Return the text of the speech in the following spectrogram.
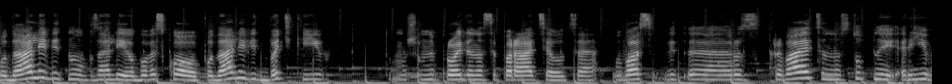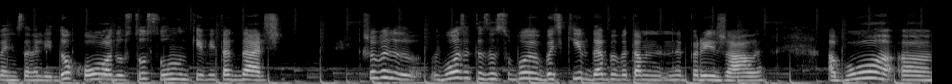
подалі від, ну, взагалі обов'язково подалі від батьків, тому що не пройдена сепарація. Оце у вас від, е, розкривається наступний рівень взагалі доходу, стосунків і так далі. Якщо ви возите за собою батьків, де би ви там не переїжджали, або е,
